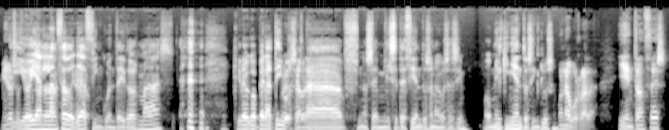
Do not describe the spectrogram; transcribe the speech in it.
Y hoy han lanzado ya 52 más. Creo que operativos pues habrá, no sé, 1700 o una cosa así. O 1500 incluso. Una burrada. Y entonces,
